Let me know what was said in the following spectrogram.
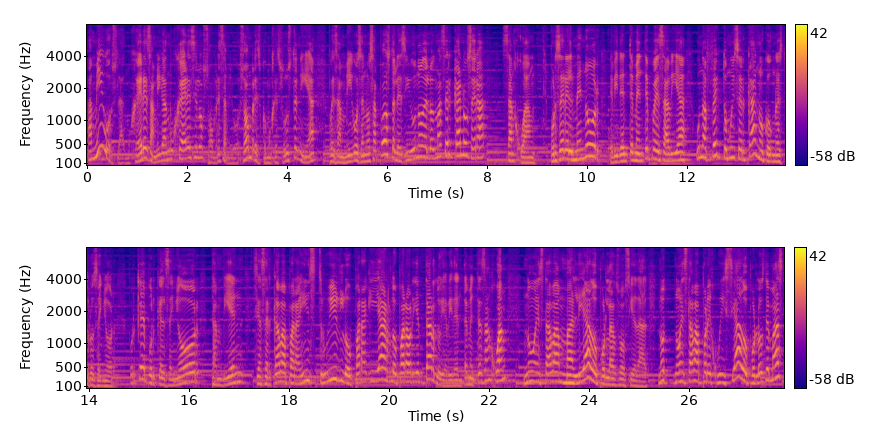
amigos, las mujeres amigas mujeres y los hombres amigos hombres, como Jesús tenía pues amigos en los apóstoles y uno de los más cercanos era San Juan por ser el menor. Evidentemente pues había un afecto muy cercano con nuestro Señor. ¿Por qué? Porque el Señor también se acercaba para instruirlo, para guiarlo, para orientarlo. Y evidentemente San Juan no estaba maleado por la sociedad, no, no estaba prejuiciado por los demás,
